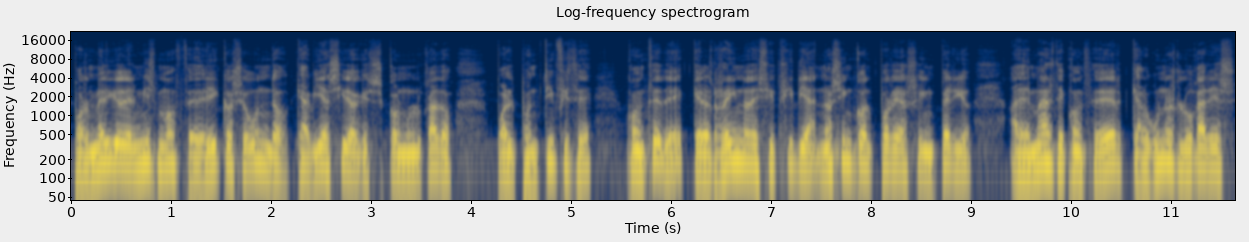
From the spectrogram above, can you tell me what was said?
Por medio del mismo, Federico II, que había sido excomulgado por el pontífice, concede que el reino de Sicilia no se incorpore a su imperio, además de conceder que algunos lugares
